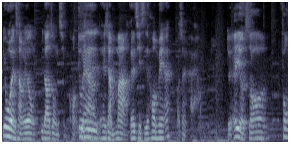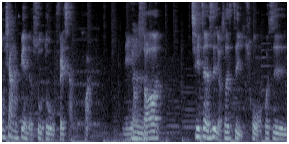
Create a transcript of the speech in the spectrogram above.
因为我很常用遇到这种情况，对啊，就是很想骂，可是其实后面哎、欸、好像也还好。对，哎，有时候风向变的速度非常快，你有时候、嗯、其实真的是有时候是自己错，或是。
